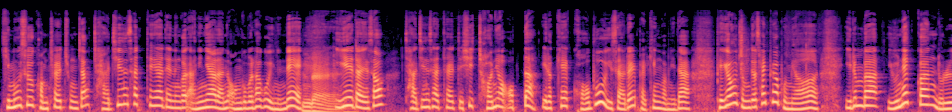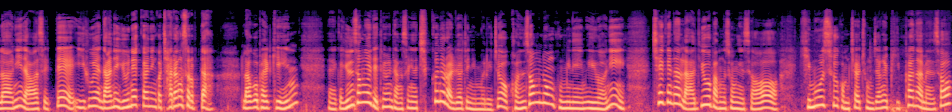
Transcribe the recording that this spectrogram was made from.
김호수 검찰총장 자진 사퇴해야 되는 것 아니냐라는 언급을 하고 있는데 네. 이에 대해서 자진 사퇴할 뜻이 전혀 없다. 이렇게 거부 의사를 밝힌 겁니다. 배경을 좀 더 살펴보면 이른바 윤핵관 논란이 나왔을 때 이후에 나는 윤핵관인 거 자랑스럽다. 라고 밝힌 그러니까 윤석열 대통령 당선인의 측근으로 알려진 인물이죠. 권성동 국민의힘 의원이 최근 한 라디오 방송에서 김호수 검찰총장을 비판하면서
